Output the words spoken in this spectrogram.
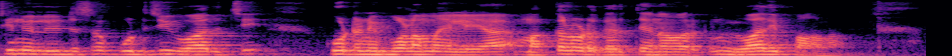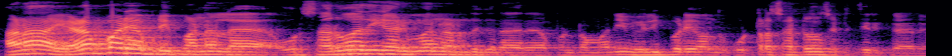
சீனியர் லீடர்ஸாக கூட்டிச்சு விவாதிச்சு கூட்டணி போகலாமா இல்லையா மக்களோட கருத்து என்னவா இருக்குன்னு விவாதிப்பாங்களாம். ஆனால் எடப்பாடி அப்படி பண்ணலை. ஒரு சர்வாதிகாரி மாதிரி நடந்துக்கிறாரு அப்படின்ற மாதிரி வெளிப்படையாக வந்து குற்றச்சாட்டும் செலுத்தியிருக்காரு.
